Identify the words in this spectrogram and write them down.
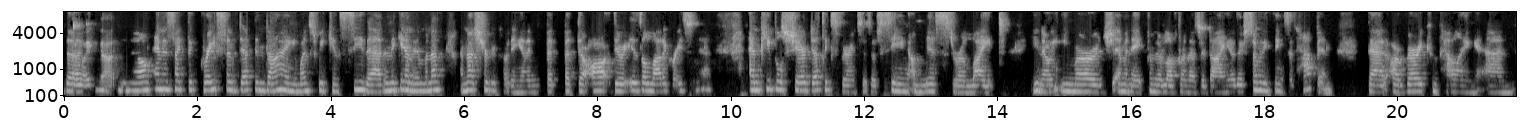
the I like that. you know and it's like the grace of death and dying once we can see that. And again i'm not i'm not sugarcoating it but but there are there is a lot of grace in it. And people share death experiences of seeing a mist or a light you know emerge emanate from their loved one as they're dying. You know there's so many things that happen that are very compelling and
